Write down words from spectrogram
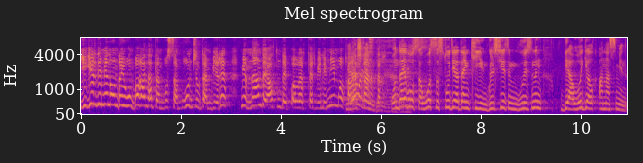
Егер де мен ондай оңбаған адам болсам он жылдан бері мен мынандай алтындай балаларды тәрбиелемеймін ғой қалай мираш ханым ойлайсыздар? ондай болса осы студиядан кейін гүлсезім өзінің биологиялық анасымен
